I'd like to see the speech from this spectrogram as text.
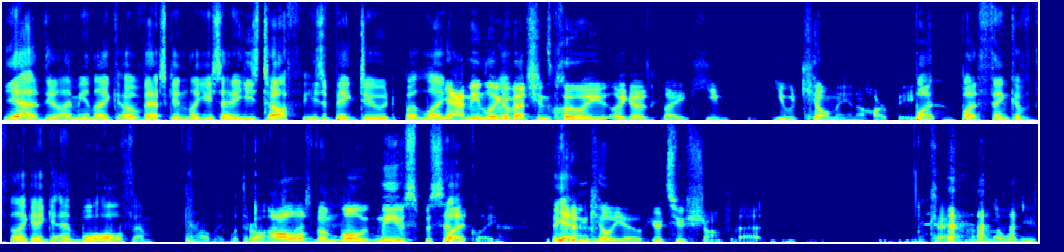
yeah, dude. I mean, like Ovechkin, like you said, he's tough. He's a big dude, but like, yeah, I mean, like, like Ovechkin's clearly like a like he he would kill me in a heartbeat. But but think of like again, well, all of them probably, but they're all all of them. Well, me specifically, but, they yeah. couldn't kill you. You're too strong for that. Okay, I don't know what you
